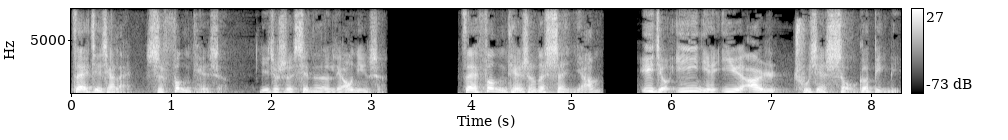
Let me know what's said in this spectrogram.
再接下来是奉天省。也就是现在的辽宁省，在奉天省的沈阳，一九一一年一月二日出现首个病例，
